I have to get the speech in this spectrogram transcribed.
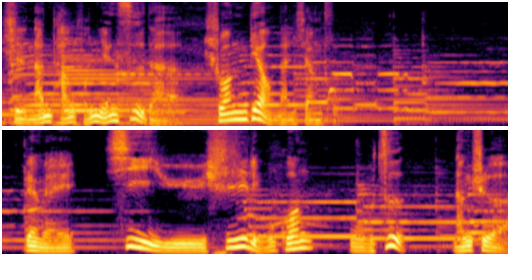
是南唐冯延巳的双调《南乡子》，认为“细雨湿流光”五字能摄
